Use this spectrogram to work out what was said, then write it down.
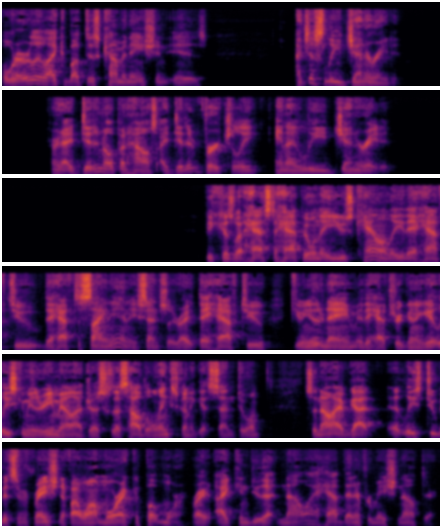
But what i really like about this combination is i just lead generated all right? I did an open house. I did it virtually and i lead generated because what has to happen when they use Calendly, they have to they have to sign in essentially, right? They have to give me their name and they have to going to at least give me their email address because that's how the link's going to get sent to them. So now I've got at least two bits of information. If I want more, I can put more, right? I can do that. Now I have that information out there.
